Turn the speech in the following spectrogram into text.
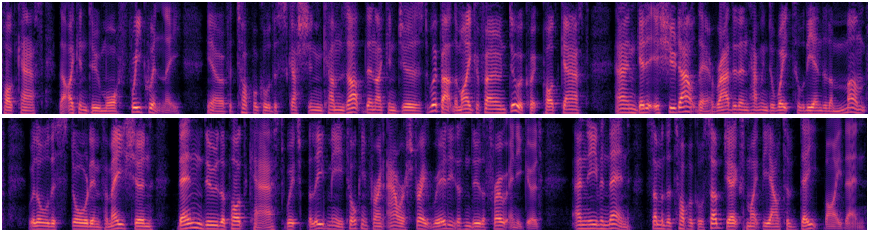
podcasts that I can do more frequently. You know, if a topical discussion comes up, then I can just whip out the microphone, do a quick podcast, and get it issued out there rather than having to wait till the end of the month with all this stored information, then do the podcast, which believe me, talking for an hour straight really doesn't do the throat any good. And even then, some of the topical subjects might be out of date by then.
